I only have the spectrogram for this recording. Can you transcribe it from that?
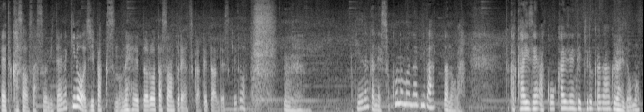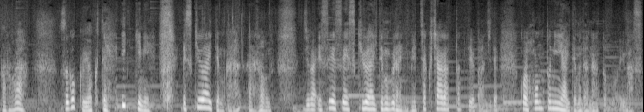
えー、と傘を差すみたいな昨日は GPAX のね、えー、とロータスワンプレイを使ってたんですけどうん。っていうなんかねそこの学びがあったのがとか改善あこう改善できるかなぐらいで思ったのがすごく良くて一気に S q アイテムからあの自分は SSS q アイテムぐらいにめちゃくちゃ上がったっていう感じでこれ本当にいいアイテムだなと思います。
